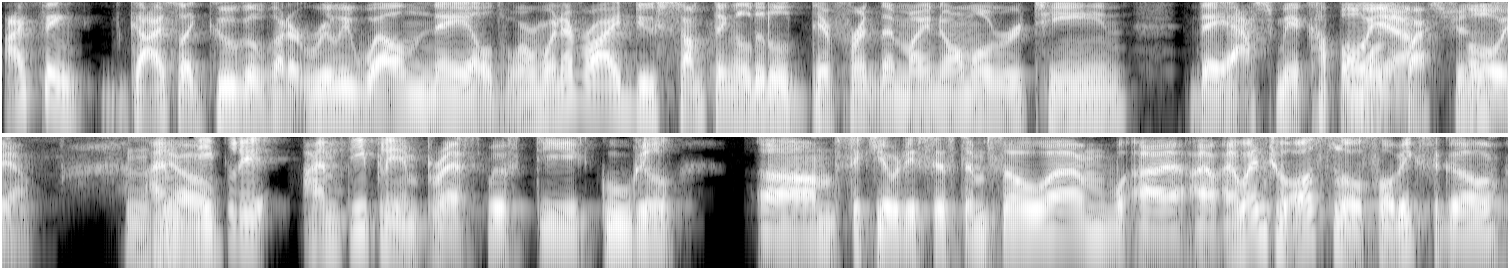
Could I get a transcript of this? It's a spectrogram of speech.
I think guys like Google got it really well nailed. Where whenever I do something a little different than my normal routine, they ask me a couple more yeah. questions. Oh yeah. Mhm. I'm know? deeply, I'm deeply impressed with the Google um, security system. So um, I, I went to Oslo four weeks ago,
